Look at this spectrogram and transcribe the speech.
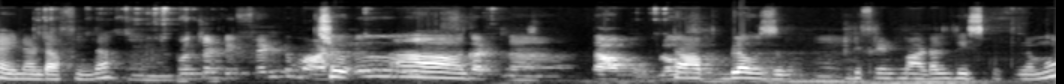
నైన్ అండ్ హాఫ్ ఉందా? కొంచెం different. Top blouse different model తీసుకుంటున్నాము.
